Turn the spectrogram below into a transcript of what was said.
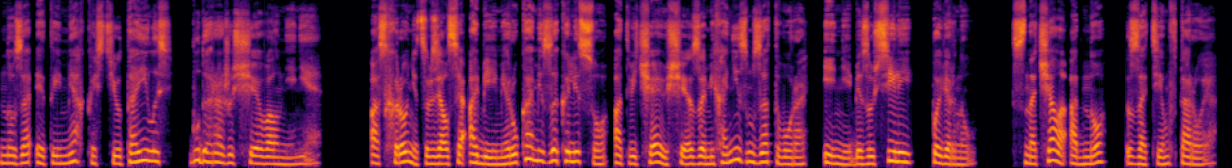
но за этой мягкостью таилось будоражащее волнение. Асхронец взялся обеими руками за колесо, отвечающее за механизм затвора, и не без усилий повернул. Сначала одно, затем второе.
